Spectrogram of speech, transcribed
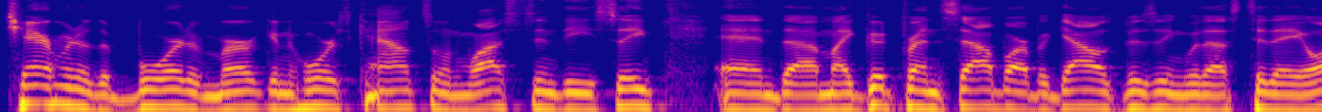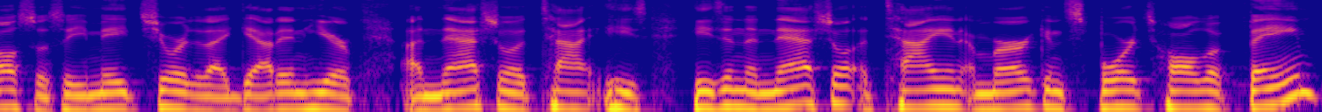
chairman of the board of American Horse Council in Washington, D.C. And uh, my good friend Sal Barbagallo is visiting with us today also. So he made sure that I got in here a national Italian. He's, he's in the National Italian American Sports Hall of Fame.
